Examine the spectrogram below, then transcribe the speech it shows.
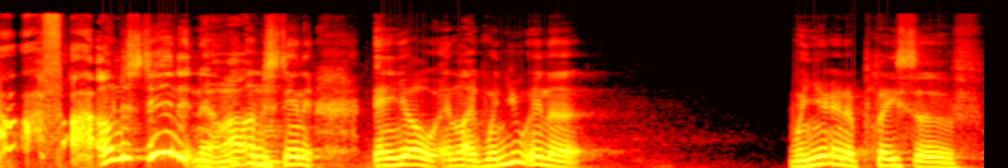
I- I understand it now. Mm-hmm. I understand it. And yo, and like when you in a when you're in a place of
